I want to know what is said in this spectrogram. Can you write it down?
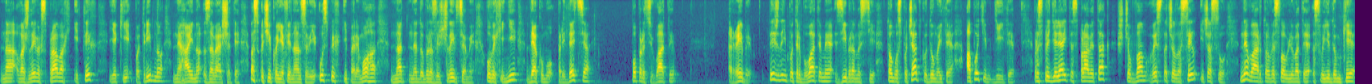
на важливих справах і тих, які потрібно негайно завершити. Вас очікує фінансовий успіх і перемога над недоброзичливцями. У вихідні декому прийдеться попрацювати риби. Тиждень потребуватиме зібраності, тому спочатку думайте, а потім дійте. Розподіляйте справи так, щоб вам вистачило сил і часу. Не варто висловлювати свої думки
